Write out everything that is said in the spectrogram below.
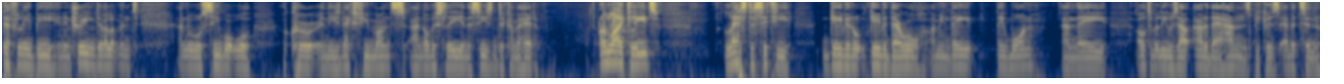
definitely be an intriguing development, and we will see what will occur in these next few months, and obviously in the season to come ahead. Unlike Leeds, Leicester City gave it gave it their all. I mean, they they won, and they ultimately was out out of their hands because Everton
